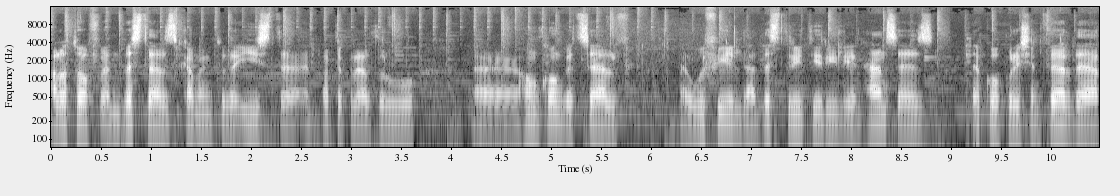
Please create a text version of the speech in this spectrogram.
a lot of investors coming to the east, uh, in particular through uh, Hong Kong itself. Uh, we feel that this treaty really enhances the cooperation further.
